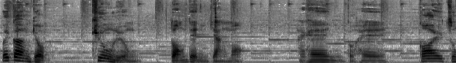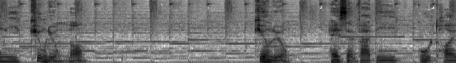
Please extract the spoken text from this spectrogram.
会感觉恐龙当电影吗？还是你个系该中意恐龙呢？恐龙系神话的古代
